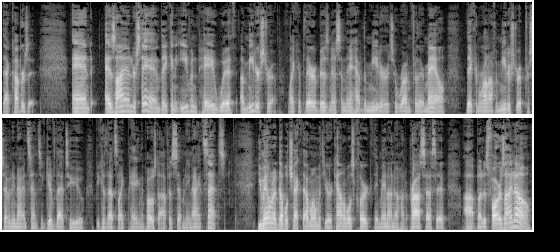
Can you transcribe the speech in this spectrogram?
that covers it. And as I understand, they can even pay with a meter strip. Like if they're a business and they have the meter to run for their mail, they can run off a meter strip for 79 cents and give that to you because that's like paying the post office 79 cents. You may want to double check that one with your accountables clerk. They may not know how to process it. Uh, but as far as I know,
